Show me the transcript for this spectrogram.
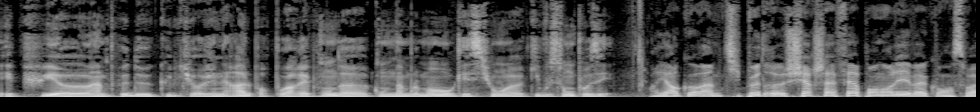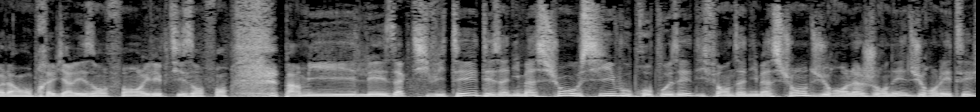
et puis un peu de culture générale pour pouvoir répondre convenablement aux questions qui vous sont posées. Il y a encore un petit peu de recherche à faire pendant les vacances. Voilà, on prévient les enfants et les petits-enfants. Parmi les activités, des animations aussi, vous proposez différentes animations durant la journée, durant l'été?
